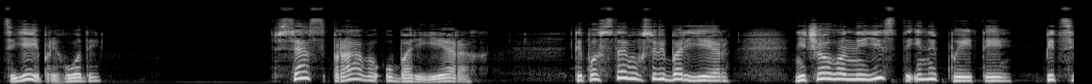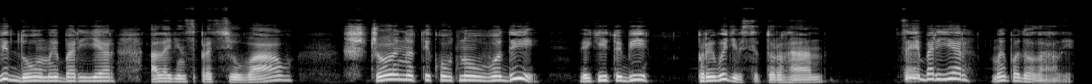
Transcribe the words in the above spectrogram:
цієї пригоди. Вся справа у бар'єрах. Ти поставив собі бар'єр, нічого не їсти і не пити, підсвідомий бар'єр, але він спрацював, щойно ти ковтнув води, в якій тобі привидівся торган. Цей бар'єр ми подолали.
